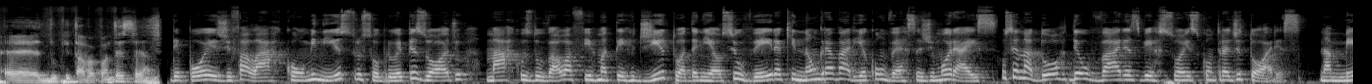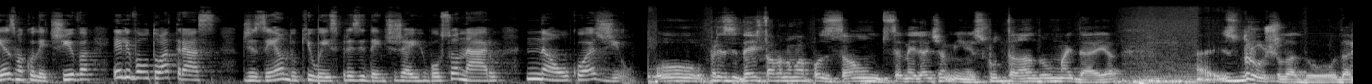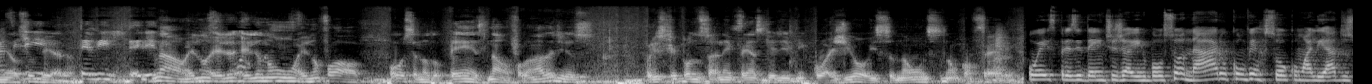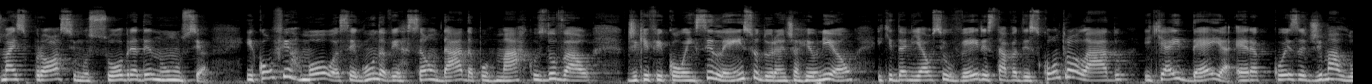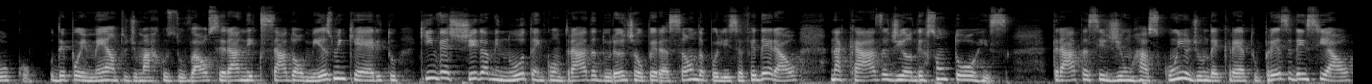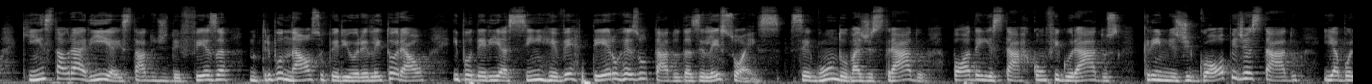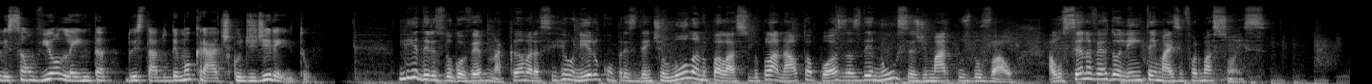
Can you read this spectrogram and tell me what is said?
é, do que estava acontecendo. Depois de falar com o ministro sobre o episódio, Marcos Duval afirma ter dito a Daniel Silveira que não gravaria conversas de Moraes. O senador deu várias várias versões contraditórias. Na mesma coletiva, ele voltou atrás, dizendo que o ex-presidente Jair Bolsonaro não o coagiu. O presidente estava numa posição semelhante à minha, escutando uma ideia esdrúxula do Daniel Mas ele Silveira. Teve, ele não, ele, não, ele, ele, não, ele não falou, pô, senador, pense, não, falou nada disso. Por isso que quando sai na imprensa que ele me coagiu, isso não, isso não confere. O ex-presidente Jair Bolsonaro conversou com aliados mais próximos sobre a denúncia e confirmou a segunda versão dada por Marcos Duval, de que ficou em silêncio durante a reunião e que Daniel Silveira estava descontrolado e que a ideia era coisa de maluco. O depoimento de Marcos Duval será anexado ao mesmo inquérito que investiga a minuta encontrada durante a operação da Polícia Federal na casa de Anderson Torres. Trata-se de um rascunho de um decreto presidencial que instauraria estado de defesa no Tribunal Superior Eleitoral e poderia assim reverter o resultado das eleições. Segundo o magistrado, podem estar configurados crimes de golpe de Estado e abolição violenta do Estado Democrático de Direito. Líderes do governo na Câmara se reuniram com o presidente Lula no Palácio do Planalto após as denúncias de Marcos Duval. A Luciana Verdolim tem mais informações.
